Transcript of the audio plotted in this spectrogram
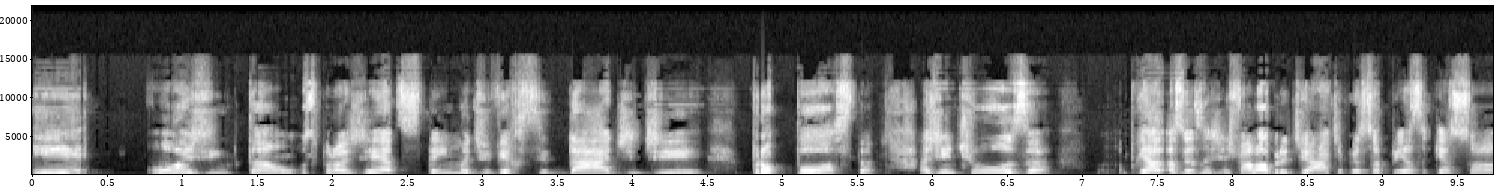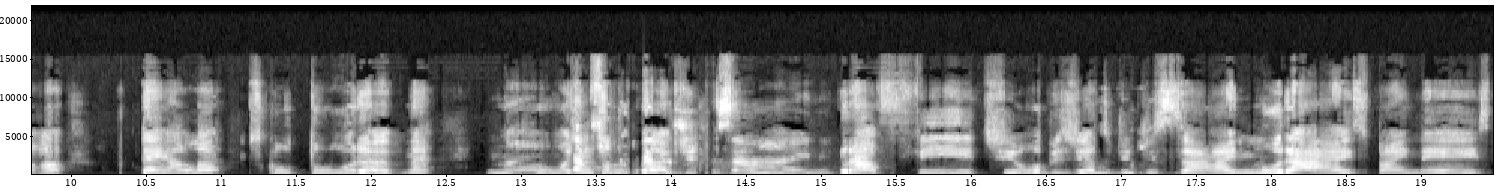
E uhum. Hoje, então, os projetos têm uma diversidade de proposta. A gente usa porque às vezes a gente fala obra de arte, a pessoa pensa que é só tela, escultura, né? Não, a é gente usa de design, grafite, objeto uhum. de design, murais, painéis.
